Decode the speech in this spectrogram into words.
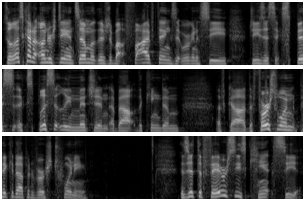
so let's kind of understand some of. There's about five things that we're going to see Jesus explicitly mention about the kingdom of God. The first one, pick it up in verse 20, is that the Pharisees can't see it.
